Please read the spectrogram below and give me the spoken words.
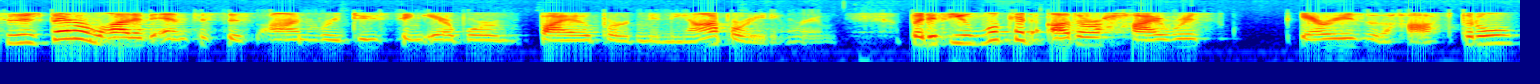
So there's been a lot of emphasis on reducing airborne bioburden in the operating room. But if you look at other high risk areas of the hospital,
